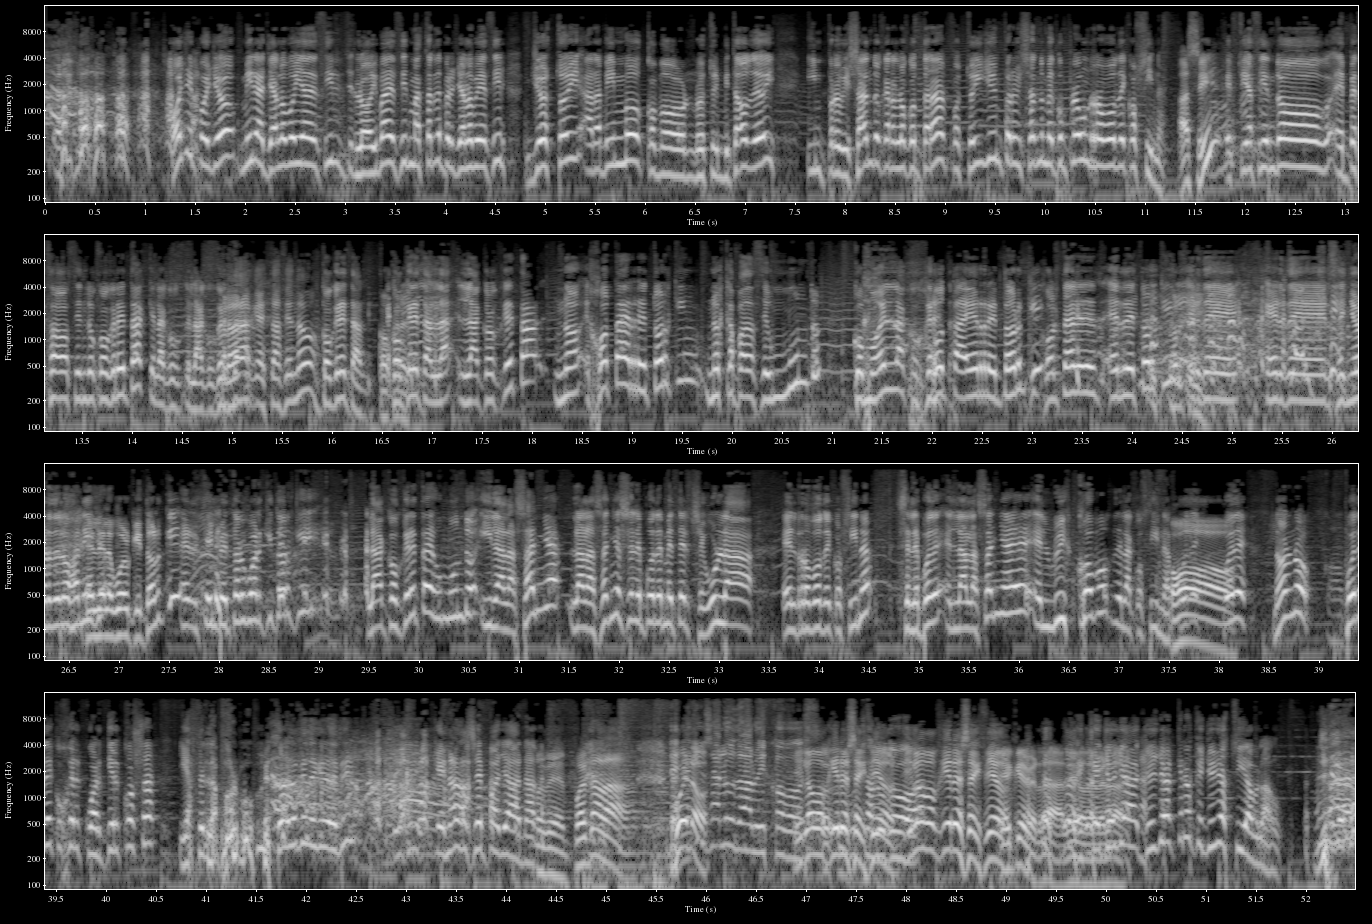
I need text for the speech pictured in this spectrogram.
Oye, pues yo, mira, ya lo voy a decir, lo iba a decir más tarde, pero ya lo voy a decir. Yo estoy ahora mismo, como nuestro invitado de hoy, improvisando, que ahora lo contarás, pues estoy yo improvisando, me he comprado un robot de cocina. ¿Ah, sí? Estoy haciendo, he empezado haciendo concretas, que la, co- la concreta... ¿Verdad que está haciendo? Concretas, Concreta. concretas. La, la concreta, no, J.R. Tolkien no es capaz de hacer un mundo como es la concreta. JR Torqui. J.R. Tolkien, el de, el del Señor de los Anillos. ¿El del walkie talkie? El que inventó el walkie-talkie. La concreta es un mundo y la lasaña, la lasaña se le puede meter según la el robot de cocina, se le puede la lasaña es el Luis Cobo de la cocina. Puede, Oh. puede- no, no, puede coger cualquier cosa y hacerla polvo. ¿Sabes lo que te quiero decir? Sí, sí, que nada sepa ya nada. Muy bien, pues nada. Bueno, Un saludo a Luis Cobos. Y luego quiere sección. a- Y luego quiere sección. es que es verdad. Leo, Es que yo ya, yo ya creo que yo ya estoy hablado. Ya,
